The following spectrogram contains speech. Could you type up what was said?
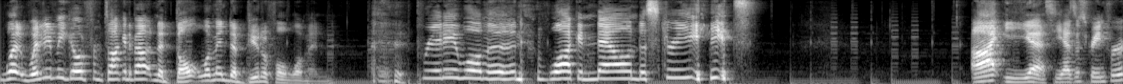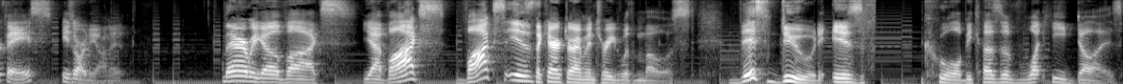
what? When did we go from talking about an adult woman to beautiful woman? Pretty woman walking down the streets. Ah, yes, he has a screen for a face. He's already on it. There we go, Vox. Yeah, Vox. Vox is the character I'm intrigued with most. This dude is cool because of what he does.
